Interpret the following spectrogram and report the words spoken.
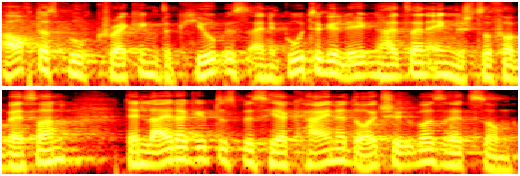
Auch das Buch Cracking the Cube ist eine gute Gelegenheit, sein Englisch zu verbessern, denn leider gibt es bisher keine deutsche Übersetzung.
